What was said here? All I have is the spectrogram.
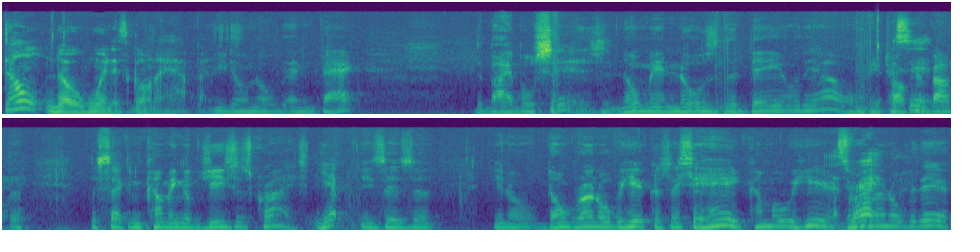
don't know when it's going to happen. We don't know. In fact, the Bible says no man knows the day or the hour. You're talking about the, the second coming of Jesus Christ. Yep. He says, uh, you know, don't run over here because they say, hey, come over here. That's don't right. run over there.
